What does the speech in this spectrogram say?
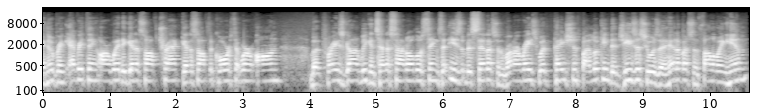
and he'll bring everything our way to get us off track, get us off the course that we're on. But praise God, we can set aside all those things that easily beset us and run our race with patience by looking to Jesus who is ahead of us and following him.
